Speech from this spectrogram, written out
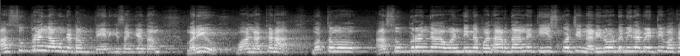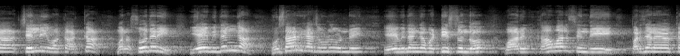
అశుభ్రంగా ఉండటం దేనికి సంకేతం? మరియు వాళ్ళు అక్కడ మొత్తము అశుభ్రంగా వండిన పదార్థాలని తీసుకొచ్చి నడి రోడ్డు మీద పెట్టి ఒక చెల్లి ఒక అక్క మన సోదరి ఏ విధంగా హుసారిగా చూడండి ఏ విధంగా వడ్డిస్తుందో వారికి కావాల్సింది ప్రజల యొక్క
